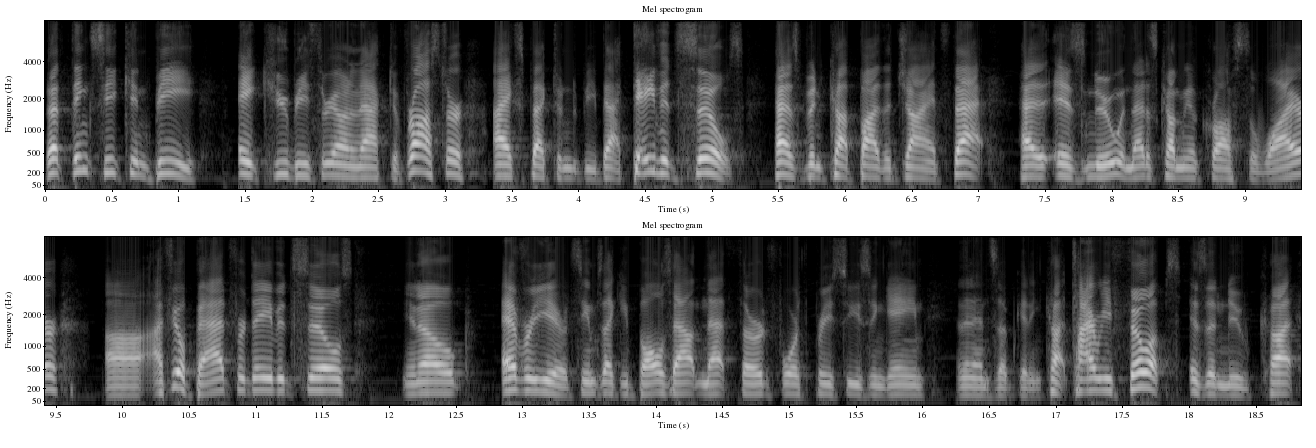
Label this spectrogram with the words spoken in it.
that thinks he can be a QB3 on an active roster. I expect him to be back. David Sills has been cut by the Giants. That is new, and that is coming across the wire. Uh, I feel bad for David Sills. You know, every year it seems like he balls out in that third, fourth preseason game and then ends up getting cut. Tyree Phillips is a new cut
